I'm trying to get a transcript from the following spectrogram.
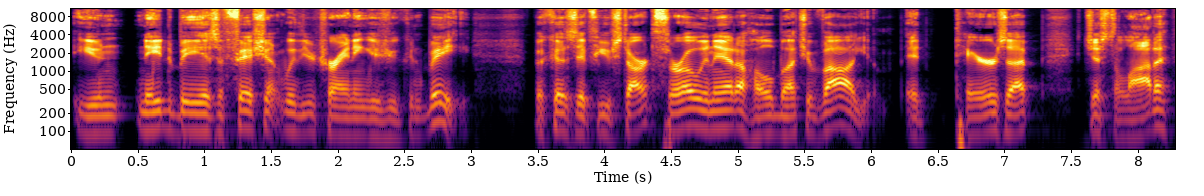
you need to be as efficient with your training as you can be. Because if you start throwing in a whole bunch of volume, it tears up just a lot of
